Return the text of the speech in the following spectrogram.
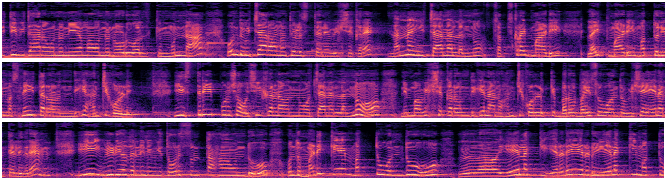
ವಿಧಿವಿಧಾನವನ್ನು ನಿಯಮವನ್ನು ನೋಡುವುದಕ್ಕೆ ಮುನ್ನ ಒಂದು ವಿಚಾರವನ್ನು ತಿಳಿಸುತ್ತೇನೆ ವೀಕ್ಷಕರೇ. ನನ್ನ ಈ ಚಾನಲನ್ನು ಸಬ್ಸ್ಕ್ರೈಬ್ ಮಾಡಿ, ಲೈಕ್ ಮಾಡಿ ಮತ್ತು ನಿಮ್ಮ ಸ್ನೇಹಿತರೊಂದಿಗೆ ಹಂಚಿಕೊಳ್ಳಿ. ಈ ಸ್ತ್ರೀ ಪುರುಷ ವಶೀಕರಣ ಅನ್ನುವ ಚಾನಲನ್ನು ನಿಮ್ಮ ವೀಕ್ಷಕರೊಂದಿಗೆ ನಾನು ಹಂಚಿಕೊಳ್ಳಲಿಕ್ಕೆ ಬರೋ ಬಯಸುವ ಒಂದು ವಿಷಯ ಏನಂತ ಹೇಳಿದರೆ ಈ ವಿಡಿಯೋದಲ್ಲಿ ನಿಮಗೆ ತೋರಿಸುವಂತಹ ಒಂದು ಒಂದು ಮಡಿಕೆ ಮತ್ತು ಒಂದು ಏಲಕ್ಕಿ, ಎರಡೇ ಎರಡು ಏಲಕ್ಕಿ ಮತ್ತು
